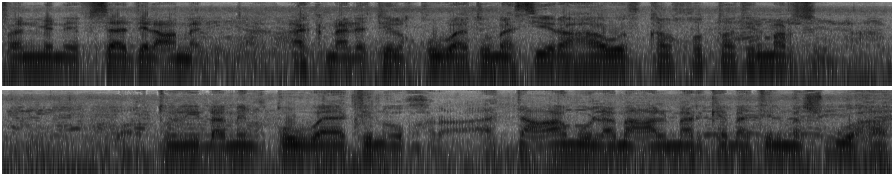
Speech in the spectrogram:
خوفا من إفساد العملية أكملت القوات مسيرها وفق الخطة المرسومة. وطلب من قوات أخرى التعامل مع المركبة المشبوهة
